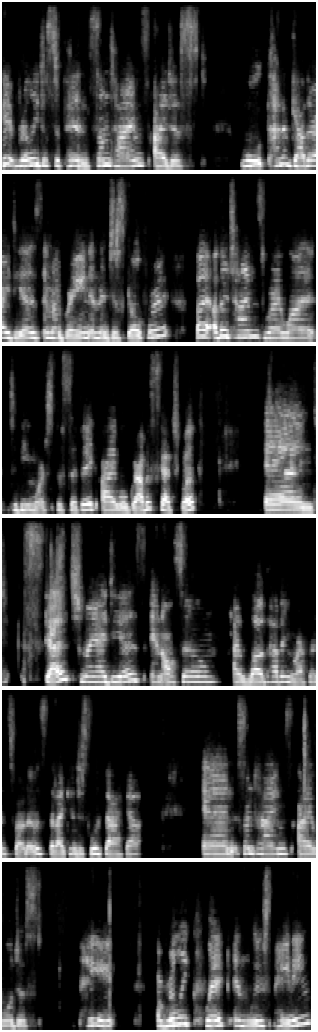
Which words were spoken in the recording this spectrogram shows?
It really just depends. Sometimes I just will kind of gather ideas in my brain and then just go for it. But other times where I want to be more specific, I will grab a sketchbook and sketch my ideas. And also, I love having reference photos that I can just look back at. And sometimes I will just paint a really quick and loose painting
